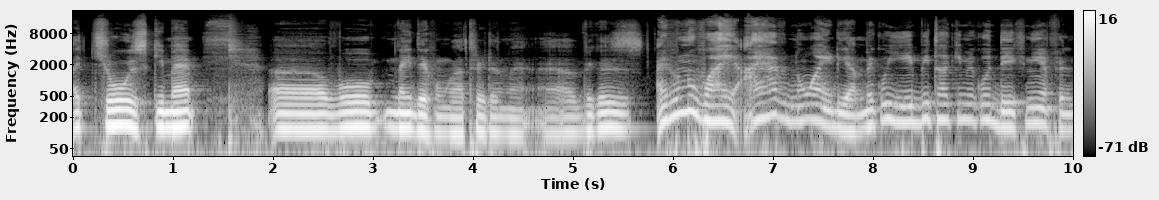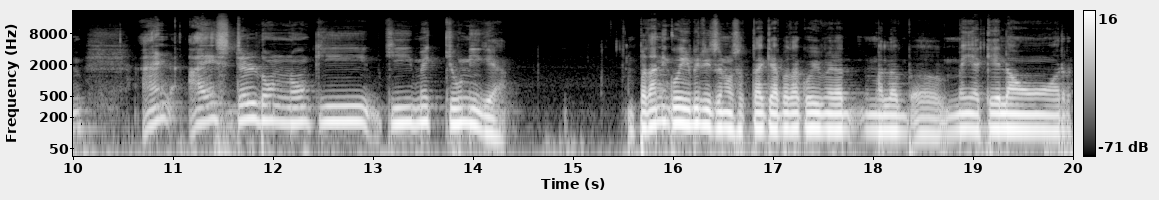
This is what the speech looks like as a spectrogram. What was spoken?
I chose कि मैं uh, वो नहीं देखूँगा थिएटर में because I don't know why I have no idea मेरे को ये भी था कि मेरे को देखनी है film and I still don't know कि कि मैं क्यों नहीं गया। पता नहीं कोई भी रीज़न हो सकता है क्या पता कोई मेरा मतलब मैं ही अकेला हूँ और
